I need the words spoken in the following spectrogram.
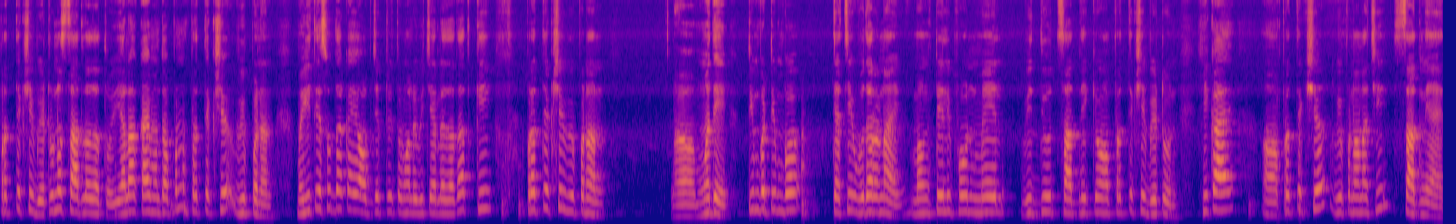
प्रत्यक्ष भेटूनच साधला जातो. याला काय म्हणतो आपण? प्रत्यक्ष विपणन. मग इथे सुद्धा काही ऑब्जेक्टिव्ह तुम्हाला विचारले जातात की प्रत्यक्ष विपणन मध्ये टिंबटिंब त्याचे उदाहरण आहे. मग टेलिफोन मेल विद्युत साधने किंवा प्रत्यक्ष भेटून ही काय? प्रत्यक्ष विपणनाची साधने आहेत.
